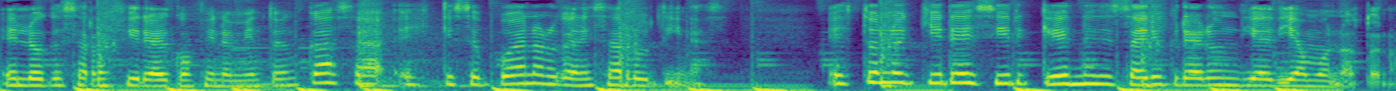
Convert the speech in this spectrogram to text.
en lo que se refiere al confinamiento en casa, es que se puedan organizar rutinas. Esto no quiere decir que es necesario crear un día a día monótono.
